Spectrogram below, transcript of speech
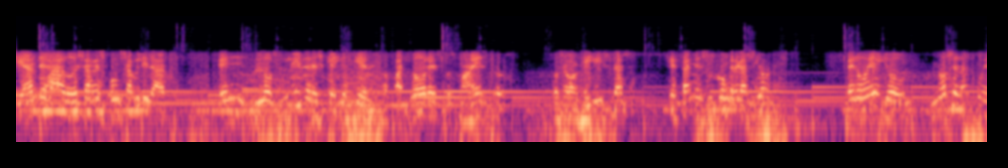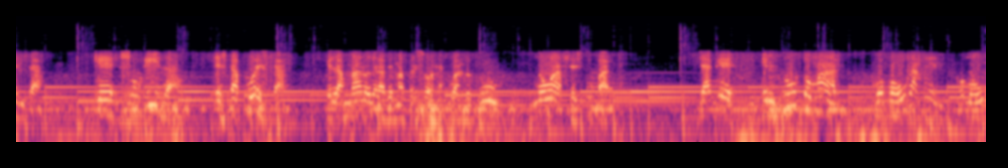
que han dejado esa responsabilidad en los líderes que ellos tienen, los pastores, los maestros, los evangelistas, que están en sus congregaciones. Pero ellos no se dan cuenta que su vida está puesta en las manos de las demás personas cuando tú no haces tu parte. Ya que el tú tomar como un amén, como un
